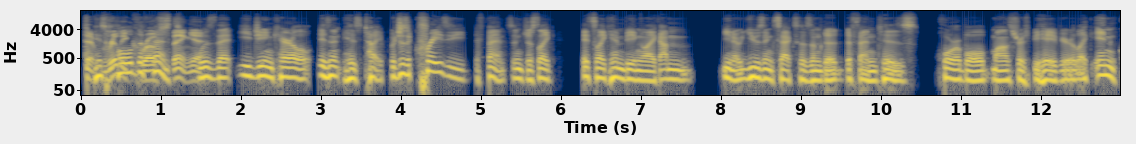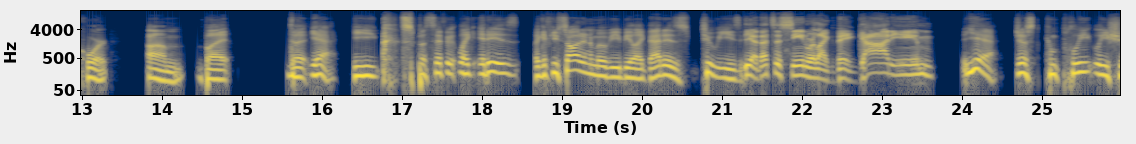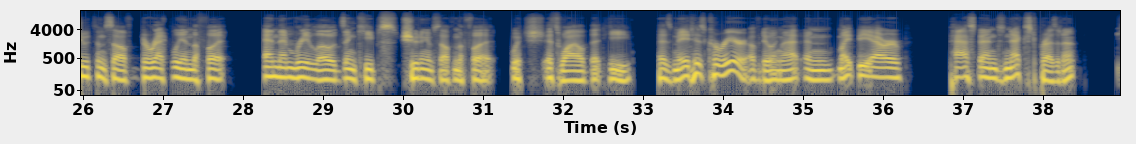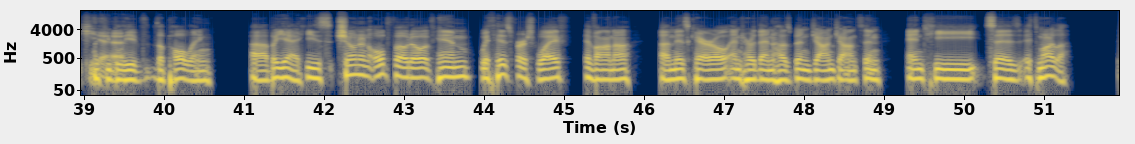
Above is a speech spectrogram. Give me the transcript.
the his really gross thing. Yeah. was that E. Jean Carroll isn't his type, which is a crazy defense, and just like it's like him being like, I'm, you know, using sexism to defend his horrible, monstrous behavior, like in court. Um, but the yeah, he specific like it is like if you saw it in a movie, you'd be like, that is too easy. yeah, that's a scene where like they got him. Yeah, just completely shoots himself directly in the foot and then reloads and keeps shooting himself in the foot, which it's wild that he has made his career of doing that and might be our past and next president, if you believe the polling. Uh, but yeah, he's shown an old photo of him with his first wife, Ivana, uh, Ms. Carroll, and her then husband, John Johnson. And he says, It's Marla.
